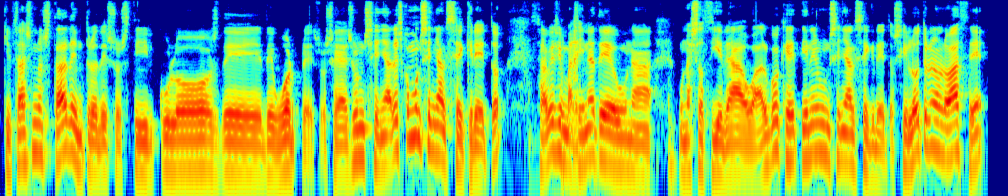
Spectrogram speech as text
quizás no está dentro de esos círculos de, WordPress. O sea, es un señal, es como un señal secreto, ¿sabes? Imagínate una, sociedad o algo que tienen un señal secreto. Si el otro no lo hace,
